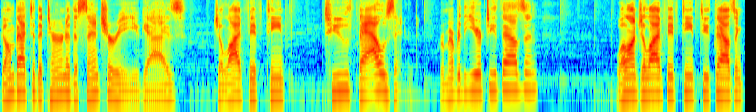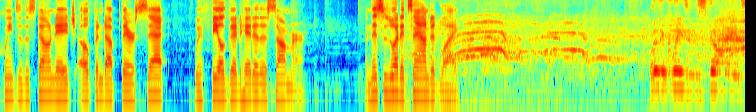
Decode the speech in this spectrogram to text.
Going back to the turn of the century, you guys. July 15th, 2000. Remember the year 2000? Well, on July 15th, 2000, Queens of the Stone Age opened up their set with Feel Good Hit of the Summer. And this is what it sounded like. We're the Queens of the Stone Age.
